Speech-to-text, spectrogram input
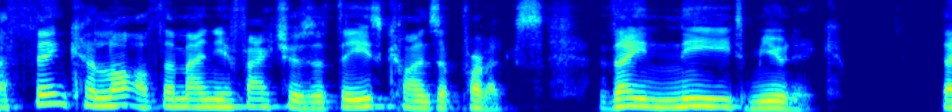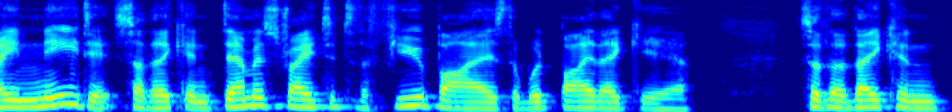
I think a lot of the manufacturers of these kinds of products, they need Munich. They need it so they can demonstrate it to the few buyers that would buy their gear so that they can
